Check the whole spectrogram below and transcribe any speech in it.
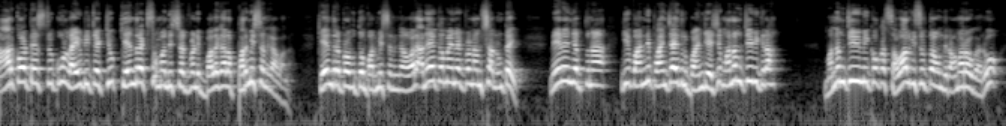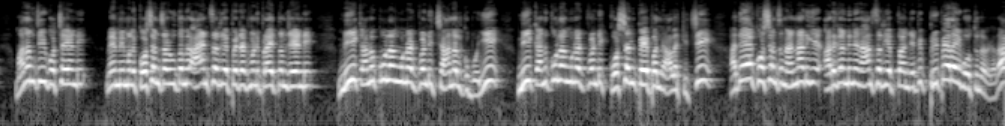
నార్కో టెస్టుకు లైవ్ డిటెక్టివ్ కేంద్రకు సంబంధించినటువంటి బలగాల పర్మిషన్ కావాలి. కేంద్ర ప్రభుత్వం పర్మిషన్ కావాలి. అనేకమైనటువంటి అంశాలు ఉంటాయి. నేనేం చెప్తున్నా ఇవన్నీ పంచాయతీలు బంద్ చేసి మనం టీవీకి రా. మనం టీవీ మీకు ఒక సవాల్ విసురుతూ ఉంది రామారావు గారు. మనం టీవీకి వచ్చేయండి. మేము మిమ్మల్ని క్వశ్చన్స్ అడుగుతాం మీరు ఆన్సర్ చెప్పేటటువంటి ప్రయత్నం చేయండి. మీకు అనుకూలంగా ఉన్నటువంటి ఛానల్కు పోయి మీకు అనుకూలంగా ఉన్నటువంటి క్వశ్చన్ పేపర్ని ఆలకిచ్చి అదే క్వశ్చన్స్ నన్ను అడిగి అడగండి నేను ఆన్సర్ చెప్తా అని చెప్పి ప్రిపేర్ అయిపోతున్నారు కదా.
